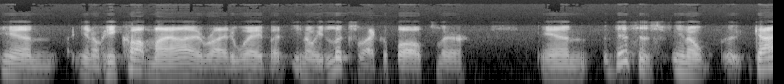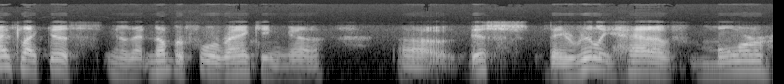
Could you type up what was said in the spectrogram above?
and, you know, he caught my eye right away, but, you know, he looks like a ball player. And this is, you know, guys like this, you know, that number four ranking, uh, uh, this, they really have more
